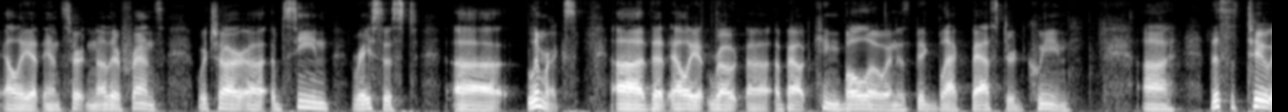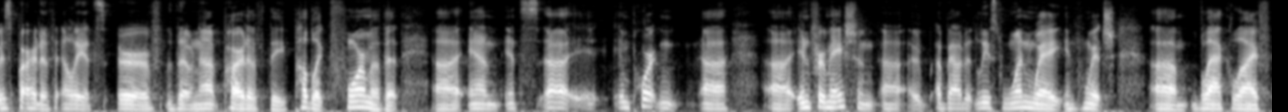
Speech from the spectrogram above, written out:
Eliot and certain other friends, which are uh, obscene, racist uh, limericks that Eliot wrote about King Bolo and his big black bastard queen. This is, too is part of Eliot's oeuvre, though not part of the public form of it. Uh, and it's uh, important uh, uh, information uh, about at least one way in which um, black life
